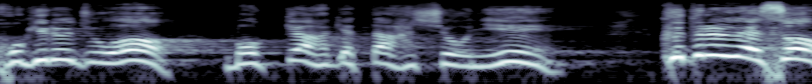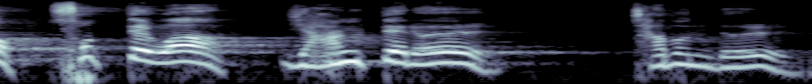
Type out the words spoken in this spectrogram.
고기를 주어 먹게 하겠다 하시오니 그들을 위해서 소떼와 양떼를 잡은들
